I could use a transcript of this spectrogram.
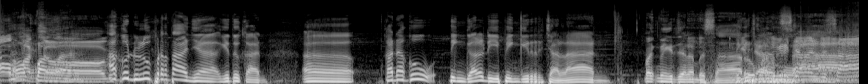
Opang Opang lah. dong. aku dulu bertanya gitu kan. Eh kan aku tinggal di pinggir jalan. Pinggir jalan besar, Pinggir rumah jalan Pinggir besar. jalan besar.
